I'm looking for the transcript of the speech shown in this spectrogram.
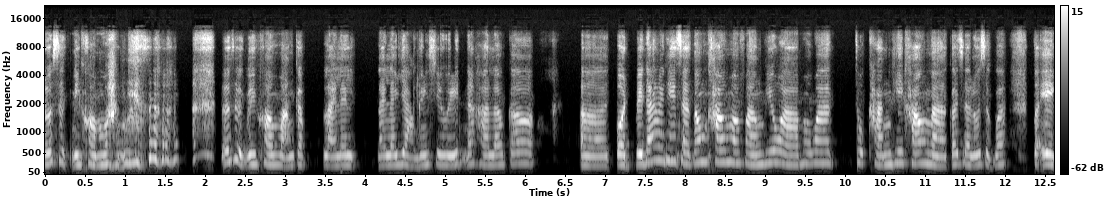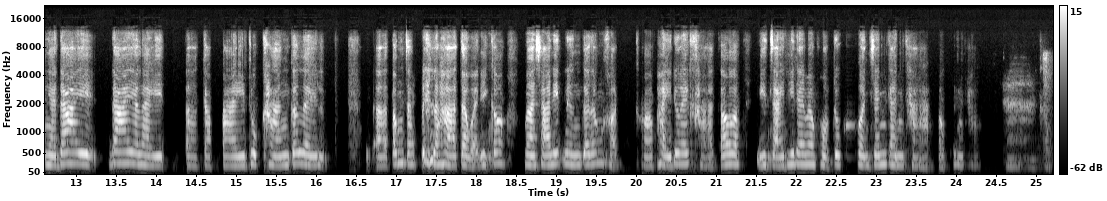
รู้สึกมีความหวัง รู้สึกมีความหวังกับหลายหลายหลายอย่างในชีวิตนะคะ แล้วก็อดไปได้ที่จะต้องเข้ามาฟังพี่วา เพราะว่าทุกครั้งที่เข้ามาก็จะรู้สึกว่าตัวเองอะได้ได้อะไรกลับไปทุกครั้งก็เลย ต้องจัดเวลา แต่วันนี้ก็มาช้านิดนึงก็ต้องขอขออภัยด้วยค่ะ ก็ดีใจที่ได้มาพบทุกคนเช่นกันค่ะ ขอบคุณค่ะค่ะขอบ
